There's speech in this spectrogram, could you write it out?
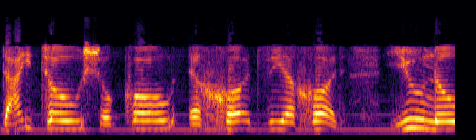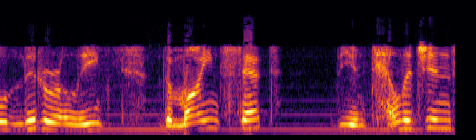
Daito shokol echad v'echad, you know literally the mindset, the intelligence,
